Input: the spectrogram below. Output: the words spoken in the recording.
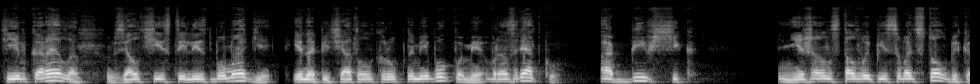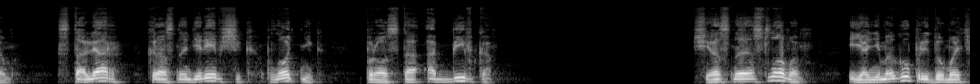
Стив Карелло взял чистый лист бумаги и напечатал крупными буквами в разрядку «Обивщик». Ниже он стал выписывать столбиком «Столяр», «Краснодеревщик», «Плотник», просто «Оббивка». «Честное слово, я не могу придумать,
